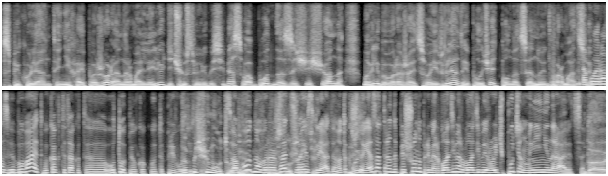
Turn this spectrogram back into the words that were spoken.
спекулянты, не хайпажоры, а нормальные люди чувствовали бы себя свободно, защищенно, могли бы выражать свои взгляды и получать полноценную информацию. Такое разве бывает? Вы как-то так это утопию какую-то приводите? Да почему утопию? Свободно выражать свои Слушайте, взгляды. Ну так мы- что, я завтра напишу, например, Владимир Владимирович Путин мне не нравится. Да,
